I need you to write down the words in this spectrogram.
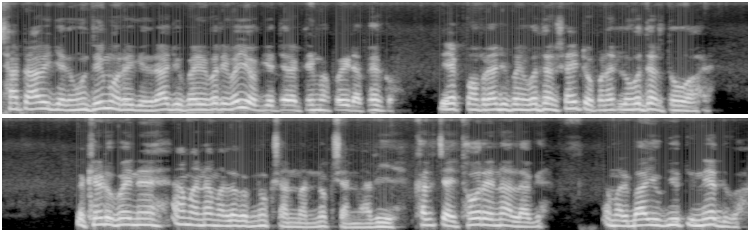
છાટા આવી ગયા હું ધીમો રહી ગયો. રાજુભાઈ વરી વયો ગયો જરાક ધીમા પડ્યા ભેગો. એક પંપ રાજુભાઈ વધારે સાઈટો, પણ એટલું વધારે ધોવા હે. એટલે ખેડૂભાઈને આમાં ને આમાં લગભગ નુકસાનમાં નુકસાનમાં રહીએ. ખર્ચાય થોરે ના લાગે. અમારે બાયુ ગયું હતું નેદવા.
